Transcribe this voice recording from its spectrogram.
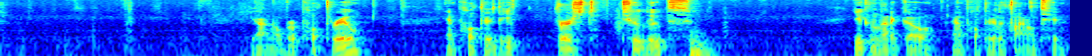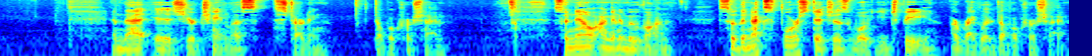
Yarn over, pull through, and pull through the first two loops. You can let it go and pull through the final two and that is your chainless starting double crochet. So now I'm gonna move on. So the next four stitches will each be a regular double crochet.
